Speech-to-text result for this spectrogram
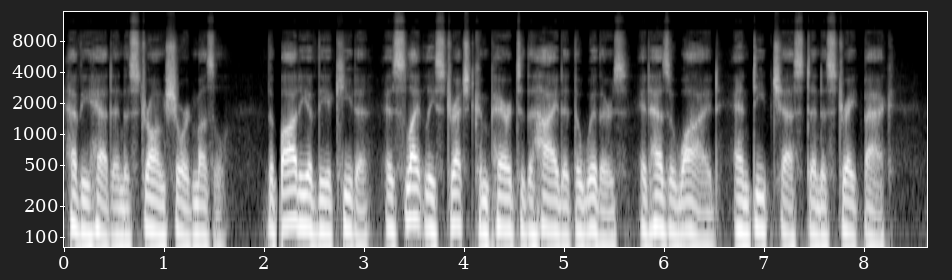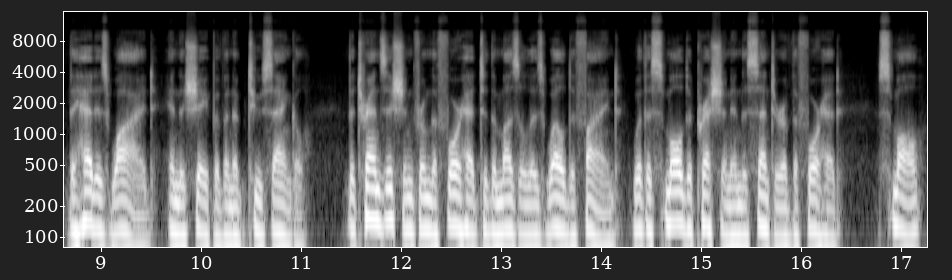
heavy head and a strong short muzzle. The body of the Akita is slightly stretched compared to the hide at the withers, it has a wide and deep chest and a straight back. The head is wide, in the shape of an obtuse angle. The transition from the forehead to the muzzle is well defined, with a small depression in the center of the forehead. Small,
